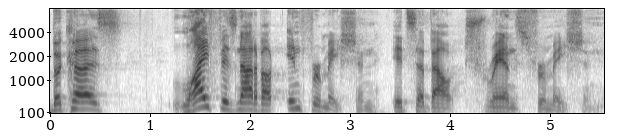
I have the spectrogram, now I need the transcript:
Because life is not about information, it's about transformation.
